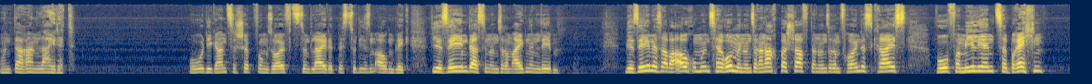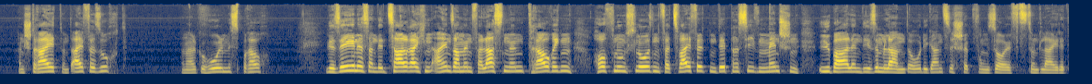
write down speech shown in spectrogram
und daran leidet. Oh, die ganze Schöpfung seufzt und leidet bis zu diesem Augenblick. Wir sehen das in unserem eigenen Leben. Wir sehen es aber auch um uns herum, in unserer Nachbarschaft, an unserem Freundeskreis, wo Familien zerbrechen an Streit und Eifersucht, an Alkoholmissbrauch. Wir sehen es an den zahlreichen einsamen, verlassenen, traurigen, hoffnungslosen, verzweifelten, depressiven Menschen überall in diesem Land. Oh, die ganze Schöpfung seufzt und leidet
